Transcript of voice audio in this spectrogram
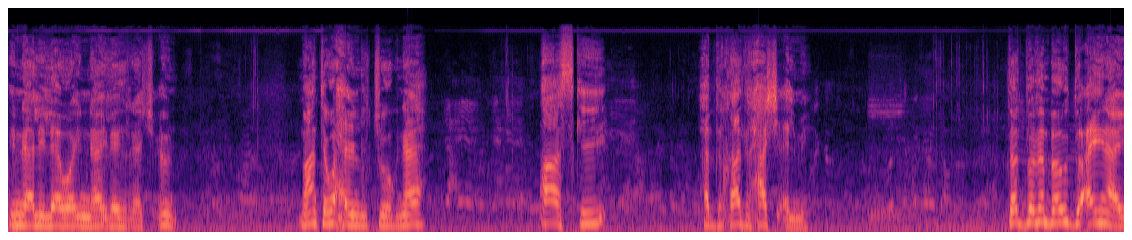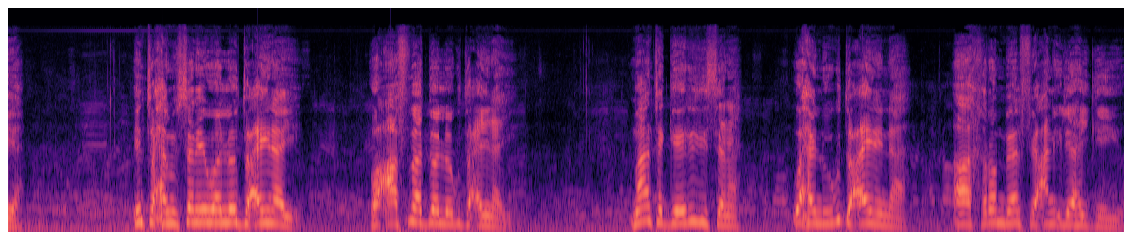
innaa lilah wa innaa ilayhi raajicuun maanta waxaynu joognaa aaskii cabdilqaadir xaashi cilmi. Dad badan baa u ducaynaya. Intuu xanuunsanaya waa loo ducaynaayey oo caafimaad baa loogu ducaynaayey maanta geeridiisana waxaynu ugu ducaynaynaa aakhiro meel fiican ilaahay geeyo.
